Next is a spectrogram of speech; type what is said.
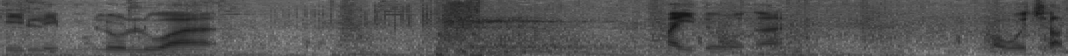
ที่ Limmp รัวๆ ไม่โดนฮะ power shot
